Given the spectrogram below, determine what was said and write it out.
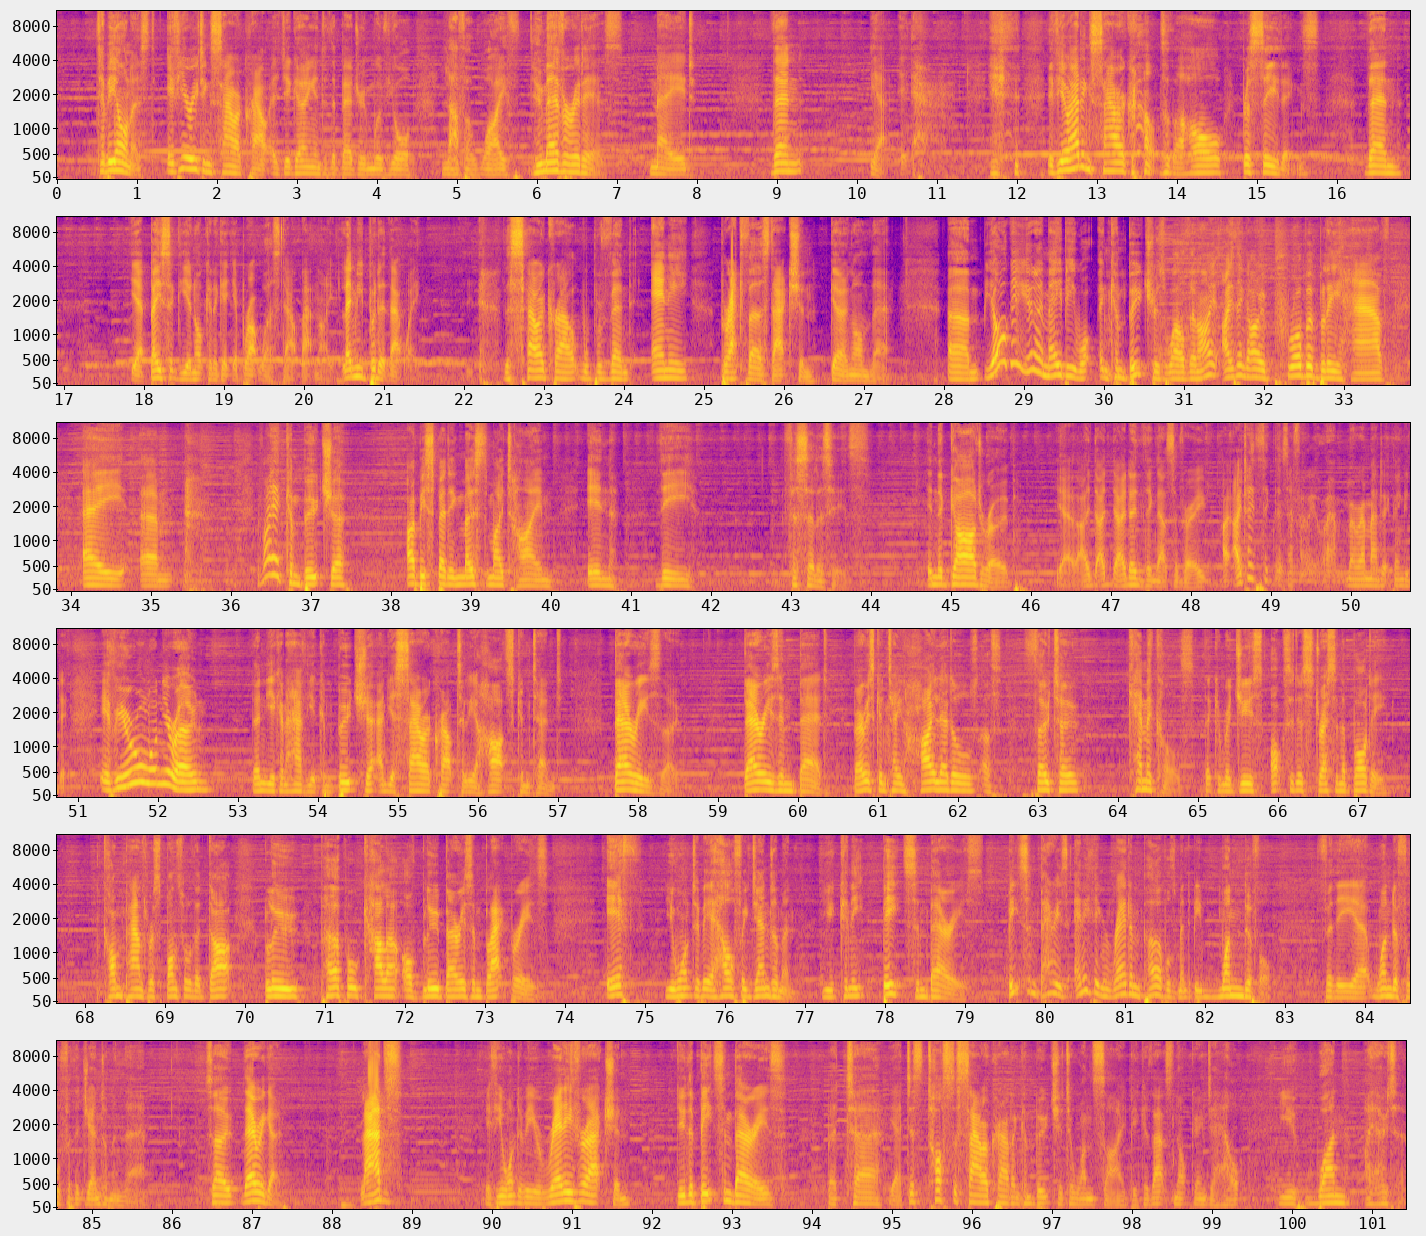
to be honest, if you're eating sauerkraut as you're going into the bedroom with your lover, wife, whomever it is, maid, then, yeah, if you're adding sauerkraut to the whole proceedings, then, yeah, basically you're not going to get your bratwurst out that night. Let me put it that way. The sauerkraut will prevent any bratwurst action going on there um, yogurt, you know, maybe what and kombucha as well. Then I, I think I would probably have a. Um, if I had kombucha, I'd be spending most of my time in the facilities, in the garderobe. Yeah, I, I, I don't think that's a very I, I don't think that's a very romantic thing to do. If you're all on your own, then you can have your kombucha and your sauerkraut till your heart's content. Berries, though. Berries in bed. Berries contain high levels of phytochemicals that can reduce oxidative stress in the body. Compounds responsible for the dark blue, purple color of blueberries and blackberries. If you want to be a healthy gentleman, you can eat beets and berries. Beets and berries, anything red and purple is meant to be wonderful for the uh, wonderful for the gentleman there. So there we go. Lads, if you want to be ready for action, do the beets and berries. But uh, yeah, just toss the sauerkraut and kombucha to one side because that's not going to help you one iota.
